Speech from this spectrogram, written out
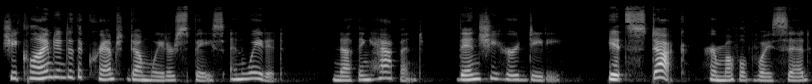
She climbed into the cramped dumbwaiter space and waited. Nothing happened. Then she heard Dee Dee. It's stuck, her muffled voice said.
